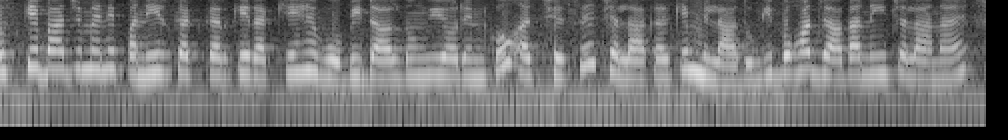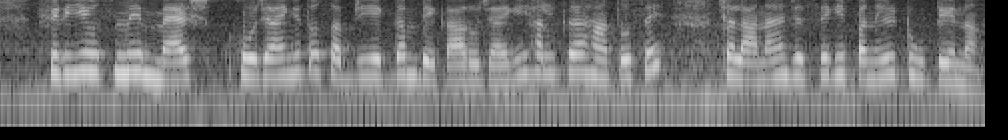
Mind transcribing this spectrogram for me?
उसके बाद जो मैंने पनीर कट करके रखे हैं वो भी डाल दूँगी और इनको अच्छे से चला करके मिला दूँगी। बहुत ज़्यादा नहीं चलाना है फिर ये उसमें मैश हो जाएँगे तो सब्ज़ी एकदम बेकार हो जाएगी। हल्का हाथों से चलाना है जिससे कि पनीर टूटे ना।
